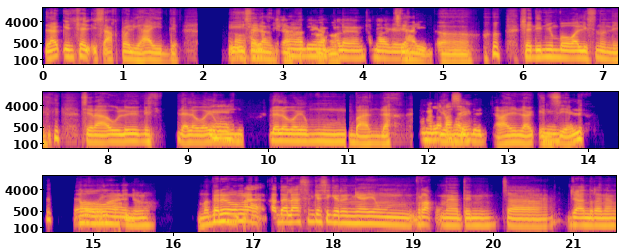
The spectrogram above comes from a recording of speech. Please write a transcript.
Lark and Shell is actually Hyde. Iisa Okay, lang siya. nga din nga pala yan, sabagay. Si Hyde. oo. siya din yung vocalist nun eh. Si Raulo yun eh. Dalawa yung dalawa yung banda. yung Malakas eh. Hyde at yung Lark and Mm. Shell. Oo ay, nga, ano. maganda- Pero nga, kadalasan kasi gano'n nga yung rock natin sa genre ng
